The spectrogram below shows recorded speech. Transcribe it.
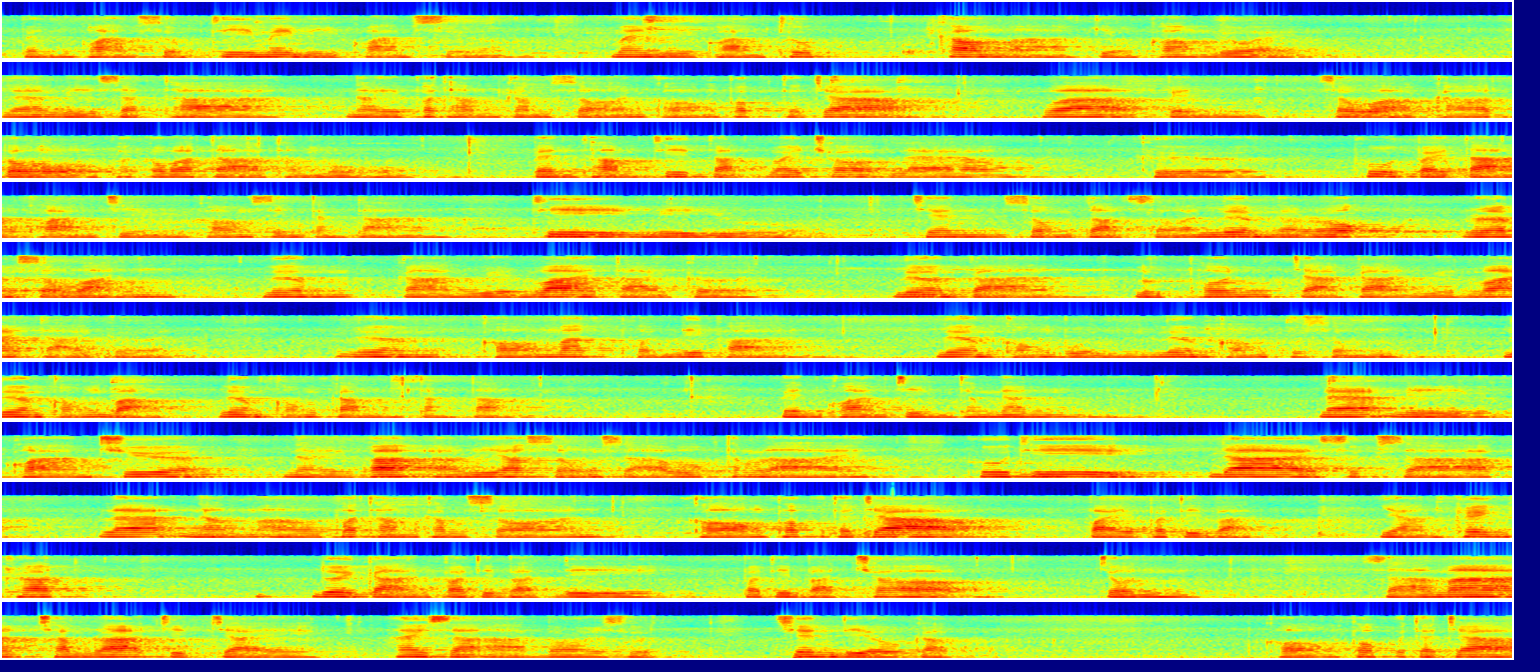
เป็นความสุขที่ไม่มีความเสื่อม ไม่มีความทุกข์เข้ามาเกี่ยวข้องด้วย และมีศรัทธาในพระธรรมคำสอนของพระพุทธเจ้า ว่าเป็นสวากขาโตภควตาธรรมโม เป็นธรรมที่ตัดไว้ชอบแล้ว คือ พูดไปตามความจริงของสิ่งต่างๆ ที่มีอยู่ เช่นทรงตรัสสอนเรื่องนรก เรื่องสวรรค์ เรื่องการเวียนว่ายตายเกิด เรื่องการหลุดพ้นจากการเวียนว่ายตายเกิด เรื่องของมรรคผลนิพพาน เรื่องของบุญ เรื่องของกุศล เรื่องของบาป เรื่องของกรรมต่างๆ เป็นความจริงทั้งนั้น และมีความเชื่อในพระอริยสงสาวกทั้งหลาย ผู้ที่ได้ศึกษา และนำเอาพระธรรมคำสอนของพระพุทธเจ้าไปปฏิบัติ อย่างเคร่งครัด ด้วยการปฏิบัติดี ปฏิบัติชอบ จนสามารถชำระจิตใจให้สะอาดบริสุทธิ์ เช่นเดียวกับ ของพระพุทธเจ้า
